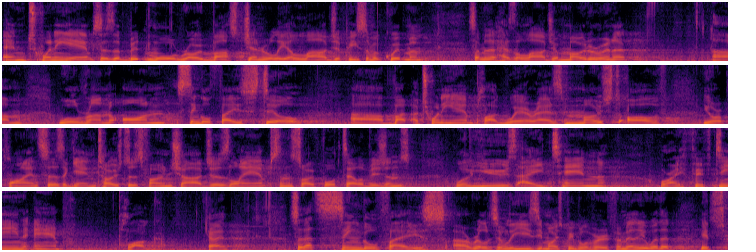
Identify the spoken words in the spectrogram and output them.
And 20 amps is a bit more robust, generally a larger piece of equipment, something that has a larger motor in it, um, will run on single phase still, uh, but a 20 amp plug, whereas most of your appliances, again, toasters, phone chargers, lamps, and so forth, televisions, will use a 10 or a 15 amp plug. Okay? So that's single phase, uh, relatively easy. Most people are very familiar with it. It's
